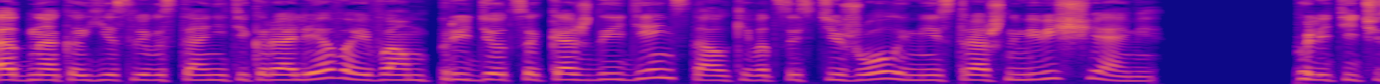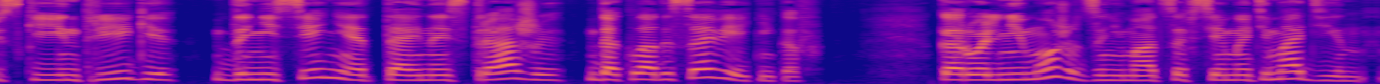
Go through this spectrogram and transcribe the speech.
Однако, если вы станете королевой, вам придется каждый день сталкиваться с тяжелыми и страшными вещами. Политические интриги, донесения тайной стражи, доклады советников. Король не может заниматься всем этим один.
